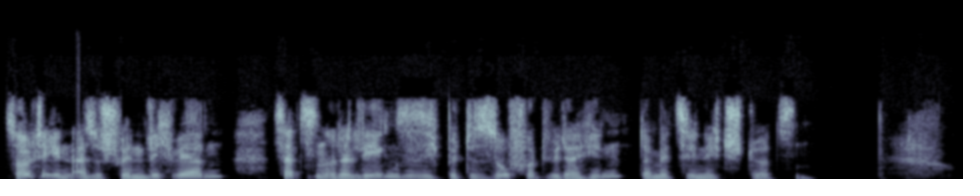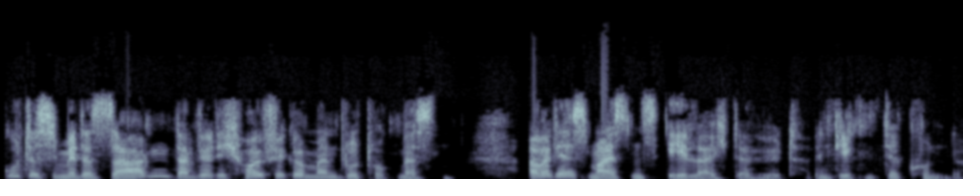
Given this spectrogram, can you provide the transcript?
Sollte Ihnen also schwindlig werden, setzen oder legen Sie sich bitte sofort wieder hin, damit Sie nicht stürzen. Gut, dass Sie mir das sagen, dann werde ich häufiger meinen Blutdruck messen. Aber der ist meistens eh leicht erhöht, entgegnet der Kunde.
